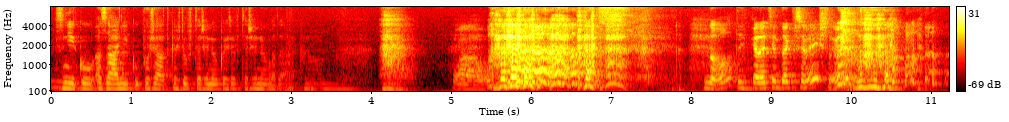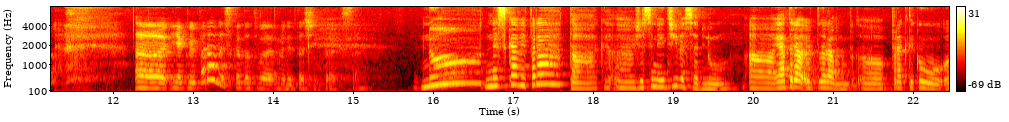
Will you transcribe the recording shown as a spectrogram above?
vzniku a zániku pořád, každou vteřinu, každou vteřinu a tak. No. Wow. no, teďka na tím tak přemýšlím. Uh, jak vypadá dneska ta tvoje meditační praxe? No, dneska vypadá tak, eh, že si nejdříve sednu. A já teda, teda uh, praktikuju uh,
